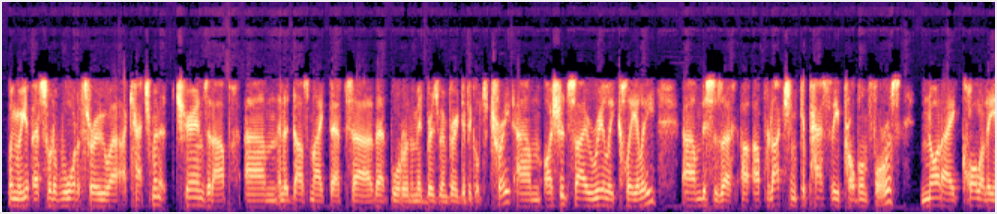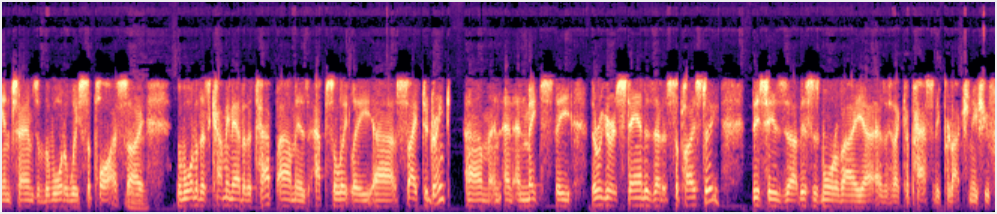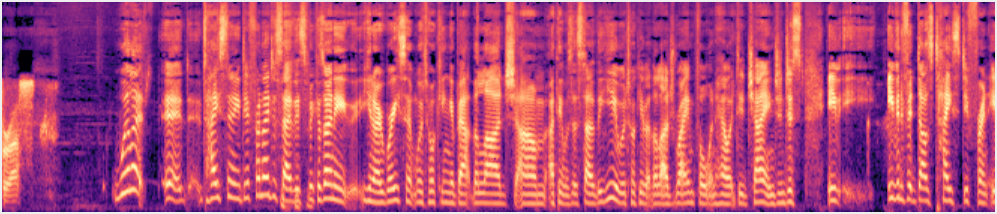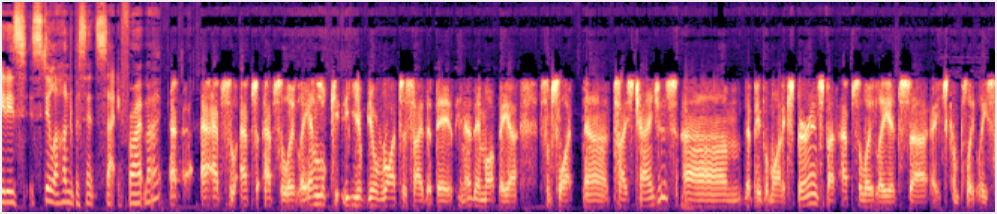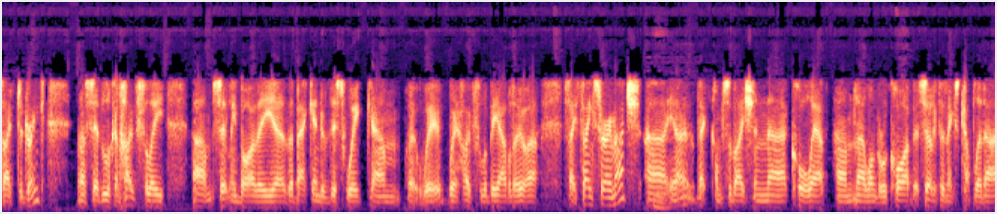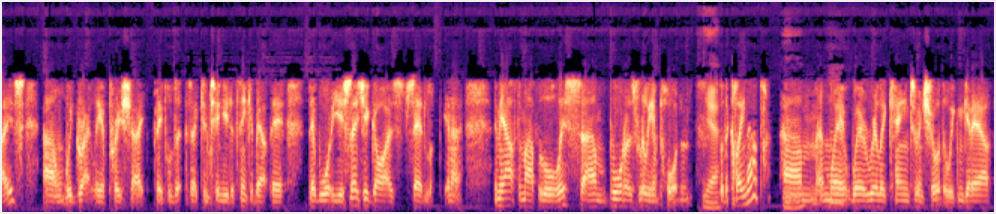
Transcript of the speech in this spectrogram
when we get that sort of water through uh, a catchment, it churns it up, um, and it does make that uh, that water in the mid Brisbane very difficult to treat. Um, I should say really clearly, um, this is a, a production capacity problem for us, not a quality in terms of the water we supply. So the water that's coming out of the tap um, is absolutely uh, safe to drink um, and, and, and meets the, the rigorous standards that it's supposed to. This is uh, this is more of a uh, as I say, capacity production issue for us. Will it uh, taste any different? I just say this because only, you know, recent we're talking about the large, um, I think it was at the start of the year, we're talking about the large rainfall and how it did change. And just, even if it does taste different, it is still 100% safe, right, mate? Absolutely, absolutely. And look, you- you're right to say that there, you know, there might be a, some slight uh, taste changes um, that people might experience, but absolutely, it's uh, it's completely safe to drink. And I said, look, and hopefully, um, certainly by the uh, the back end of this week, um, we're we're hopeful to be able to uh, say thanks very much. Uh, you know, that conservation uh, call out um, no longer required, but certainly for the next couple of days, um, we greatly appreciate people to, to continue to think about their their water use. And as you guys said, look, you know, in the aftermath of all this, um, water is really important Yeah. for the cleanup, um, and we're we're really keen to ensure that we can get our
